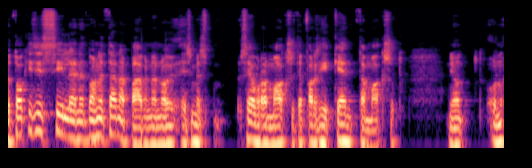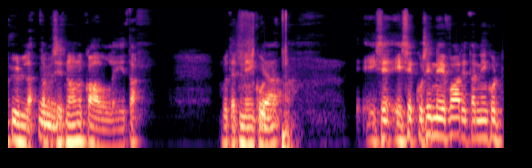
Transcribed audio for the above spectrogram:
no toki siis silleen, että on ne tänä päivänä noin esimerkiksi seuramaksut ja varsinkin kenttämaksut, niin on, on yllättävän, Mm. siis ne on kalliita. Mutta niin kuin, ei se, ei se, kun sinne ei vaadita, niin kuin,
